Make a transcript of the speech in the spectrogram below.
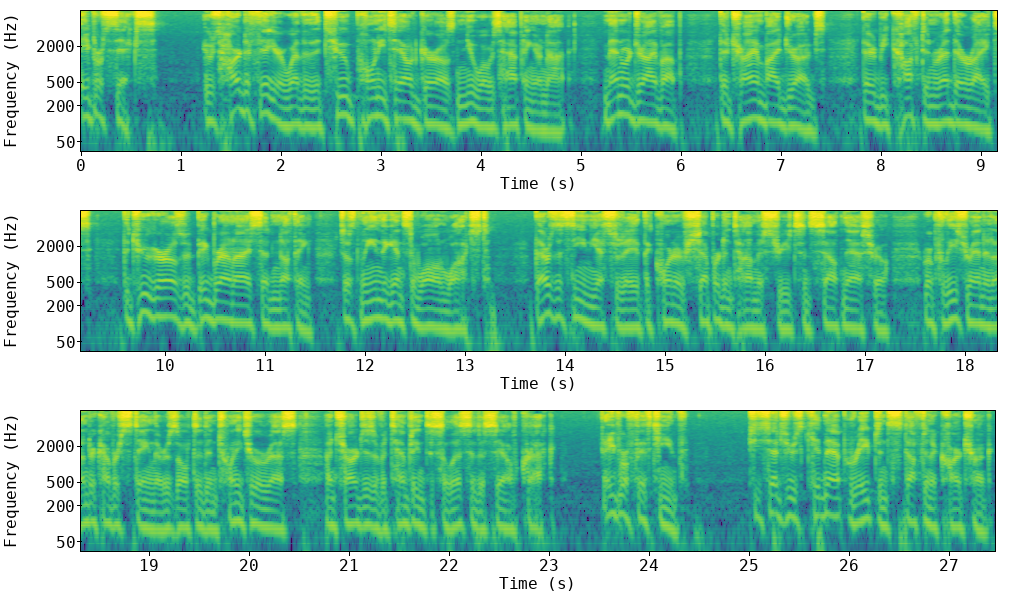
April 6. It was hard to figure whether the two ponytailed girls knew what was happening or not. Men would drive up, they'd try and buy drugs, they'd be cuffed and read their rights. The two girls with big brown eyes said nothing, just leaned against a wall and watched. That was a scene yesterday at the corner of Shepherd and Thomas Streets in South Nashville, where police ran an undercover sting that resulted in 22 arrests on charges of attempting to solicit a sale of crack. April 15th. She said she was kidnapped, raped, and stuffed in a car trunk.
